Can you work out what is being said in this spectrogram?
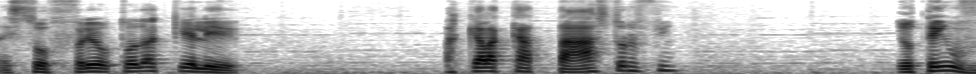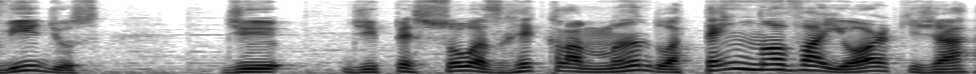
né, sofreu toda aquele aquela catástrofe. Eu tenho vídeos de, de pessoas reclamando, até em Nova York já,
